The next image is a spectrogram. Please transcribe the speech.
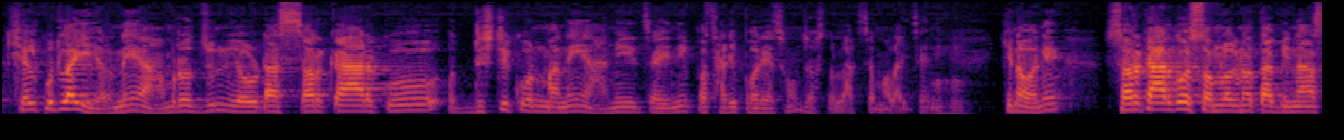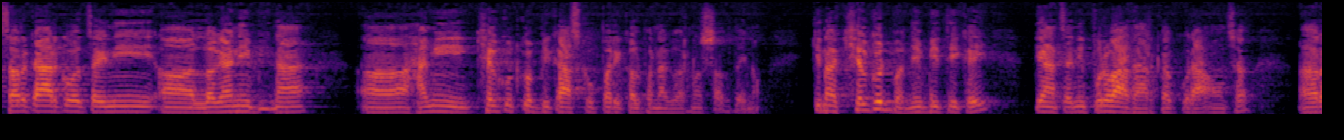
खेलकुदलाई हेर्ने हाम्रो जुन एउटा सरकारको दृष्टिकोणमा नै हामी चाहिँ नि पछाडि परेछौँ जस्तो लाग्छ मलाई चाहिँ नि। किनभने सरकारको संलग्नता बिना सरकारको चाहिँ नि लगानी बिना हामी खेलकुदको विकासको परिकल्पना गर्न सक्दैनौँ। किन खेलकुद भन्ने बित्तिकै त्यहाँ चाहिँ नि पूर्वाधारका कुरा आउँछ। र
